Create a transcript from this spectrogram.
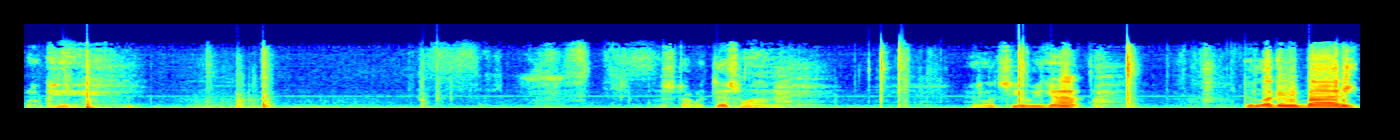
Okay. Start with this one. And let's see what we got. Good luck, everybody.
